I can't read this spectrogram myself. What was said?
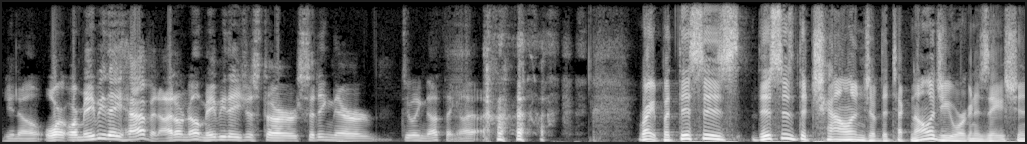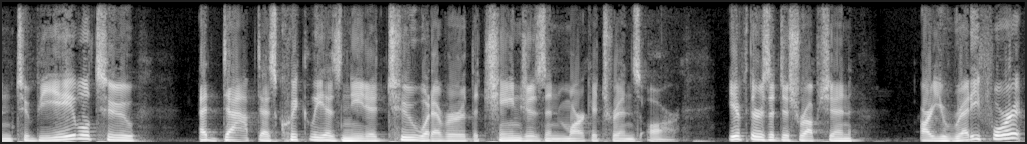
You know, or or maybe they haven't. I don't know. Maybe they just are sitting there doing nothing. I Right, but this is this is the challenge of the technology organization to be able to adapt as quickly as needed to whatever the changes in market trends are. If there's a disruption, are you ready for it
